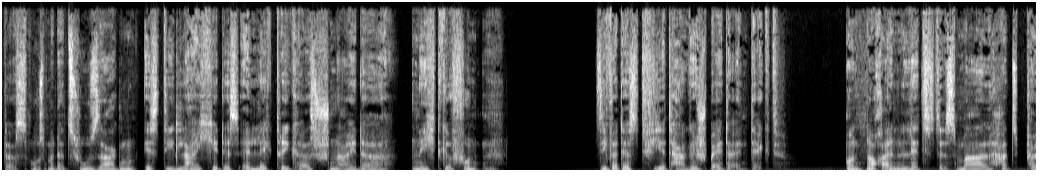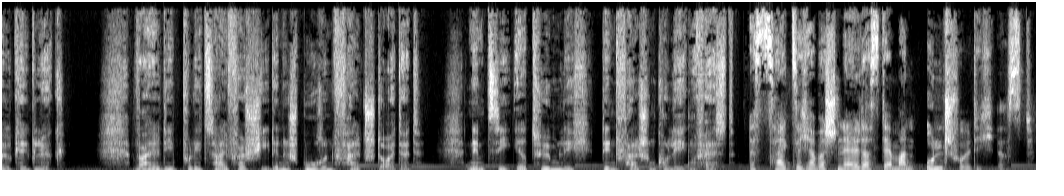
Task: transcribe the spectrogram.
das muss man dazu sagen, ist die Leiche des Elektrikers Schneider nicht gefunden. Sie wird erst vier Tage später entdeckt. Und noch ein letztes Mal hat Pölke Glück. Weil die Polizei verschiedene Spuren falsch deutet, nimmt sie irrtümlich den falschen Kollegen fest. Es zeigt sich aber schnell, dass der Mann unschuldig ist.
